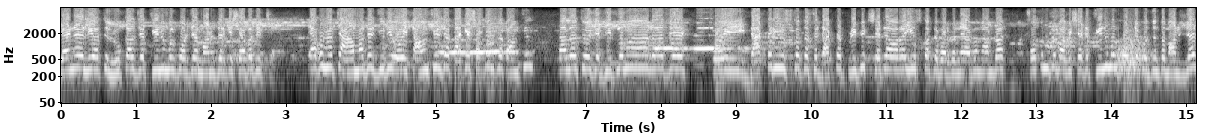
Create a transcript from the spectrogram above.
জেনারেলি হচ্ছে লোকাল যে তৃণমূল পর্যায়ে মানুষদেরকে সেবা দিচ্ছে। এখন হচ্ছে আমাদের যদি ওই কাউন্সিলটা থাকে, স্বতন্ত্র কাউন্সিল তাহলে হচ্ছে ওই যে ডিপ্লোমারা যে ওই ডাক্তার ইউজ করতেছে, ডাক্তার প্রিফিক্স সেটা ওরা ইউজ করতে পারবে না এবং আমরা স্বতন্ত্রভাবে সেটা তৃণমূল পর্যায়ে পর্যন্ত মানুষদের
